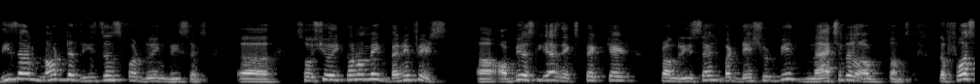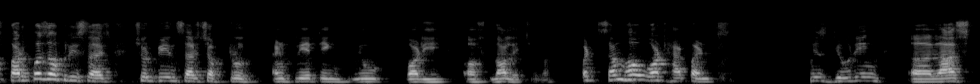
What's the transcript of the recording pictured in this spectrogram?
these are not the reasons for doing research. Uh, socio-economic benefits, uh, obviously as expected from research, but they should be natural outcomes. The first purpose of research should be in search of truth and creating new body of knowledge. You know, but somehow what happened is during uh, last,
